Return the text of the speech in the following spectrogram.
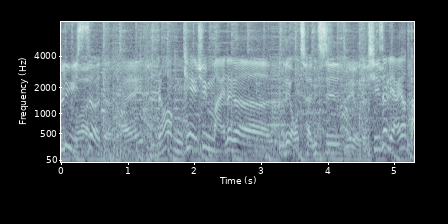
绿色的，哎，然后你可以去买那个柳橙汁，其实这两样搭。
